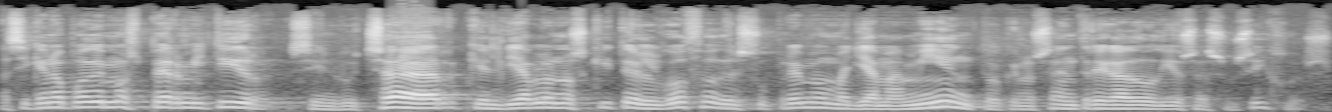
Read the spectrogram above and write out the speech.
Así que no podemos permitir, sin luchar, que el diablo nos quite el gozo del supremo llamamiento que nos ha entregado Dios a sus hijos.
